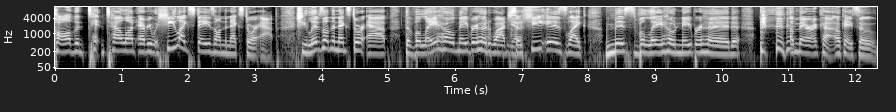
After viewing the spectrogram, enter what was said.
Call the t- tell on everyone. She like stays on the Nextdoor app. She lives on the Nextdoor app, the Vallejo neighborhood watch. So she is like Miss Vallejo neighborhood America. Okay, so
